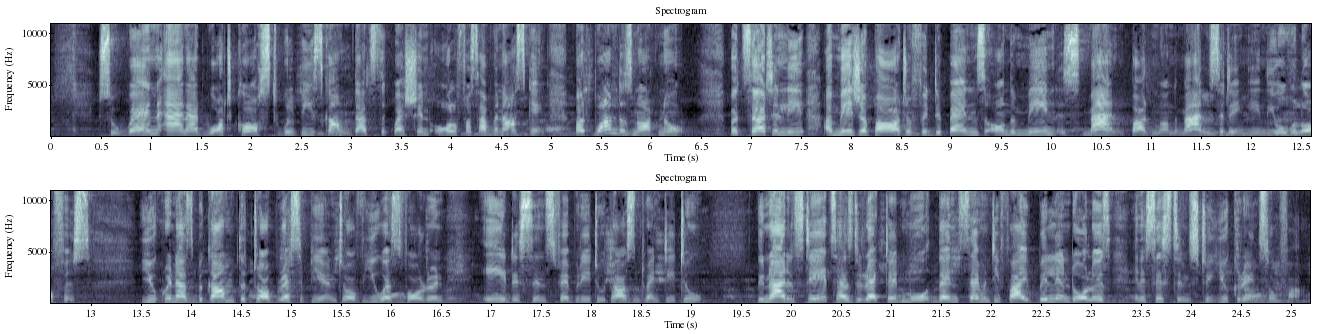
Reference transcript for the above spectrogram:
So when and at what cost will peace come? That's the question all of us have been asking. But one does not know. But certainly a major part of it depends on the main man, pardon me, on the man sitting in the Oval Office. Ukraine has become the top recipient of U.S. foreign aid since February 2022. The United States has directed more than $75 billion in assistance to Ukraine so far.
